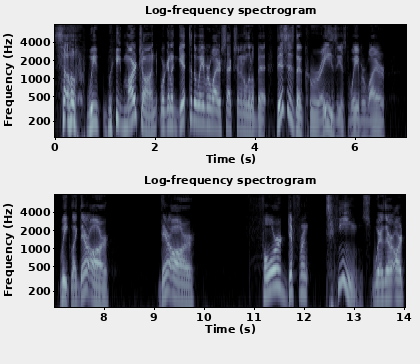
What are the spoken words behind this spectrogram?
So we we march on. We're gonna get to the waiver wire section in a little bit. This is the craziest waiver wire week. Like there are there are four different teams where there are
